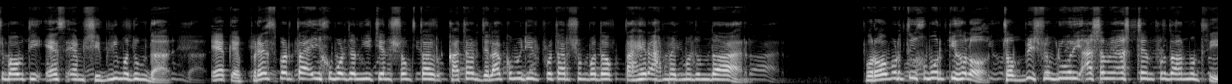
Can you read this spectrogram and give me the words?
সভাপতি এস এম শিবলি মজুমদার। এক প্রেস বার্তা এই খবর জানিয়েছেন সংস্থার কাছাড় জেলা কমিটির প্রচার সম্পাদক তাহের আহমেদ মজুমদার। পরবর্তী খবরটি হলো, চব্বিশ ফেব্রুয়ারি আসামে আসছেন প্রধানমন্ত্রী।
